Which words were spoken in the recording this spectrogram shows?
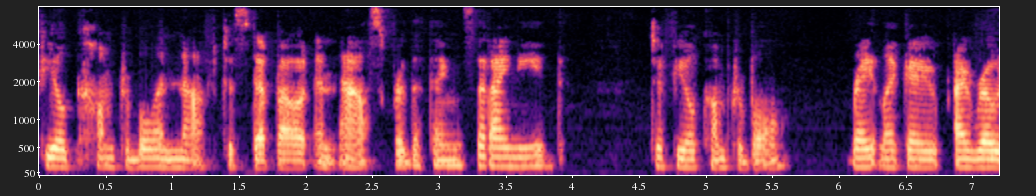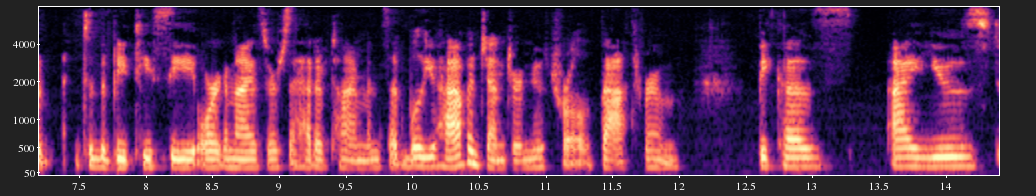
feel comfortable enough to step out and ask for the things that i need to feel comfortable right like i i wrote to the btc organizers ahead of time and said will you have a gender neutral bathroom because I used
